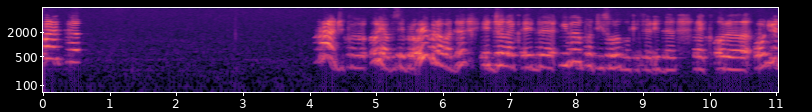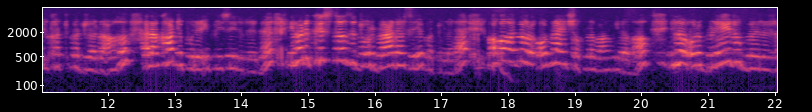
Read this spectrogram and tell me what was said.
வணக்கம் Illusion வணக்கம் ராஜுக்கு ஒரே அவசியம் ஒரே முறை வந்து இந்த லைக் இந்த இதை பத்தி சொல்ல முடியும் இந்த லைக் ஒரு ஆனியன் கட் பண்றதாக நான் காட்ட போறேன் இப்படி செய்யறது இன்னொரு கிறிஸ்டல்ஸ் என்ற ஒரு பேனர் செய்யப்பட்டுள்ளன அவ வந்து ஒரு ஆன்லைன் ஷாப்ல வாங்கினவா? இல்ல ஒரு பிளேடும் பெறுற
